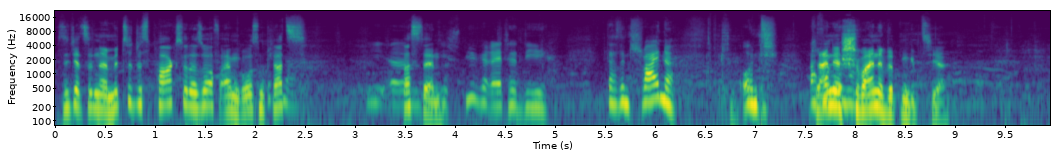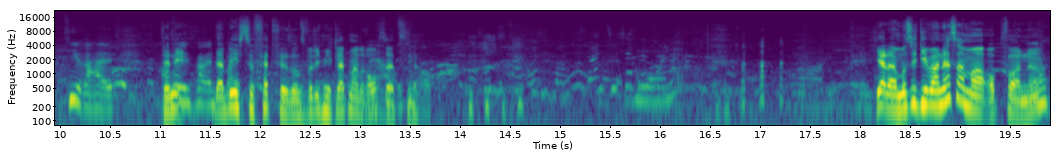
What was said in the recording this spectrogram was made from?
Wir sind jetzt in der Mitte des Parks oder so auf einem großen Platz. Die, ähm, Was denn? Die Spielgeräte, die. Das sind Schweine. Und. Kleine auch. Schweinewippen gibt es hier. Tiere halt. Wenn da bin ich zu fett für, sonst würde ich mich gleich mal draufsetzen. Ja, ich auch. Ja, da muss ich die Vanessa mal opfern, ne?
